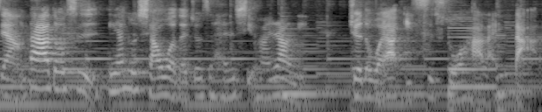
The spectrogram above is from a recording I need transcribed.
这样，大家都是应该说小我的，就是很喜欢让你觉得我要一次说他来大。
